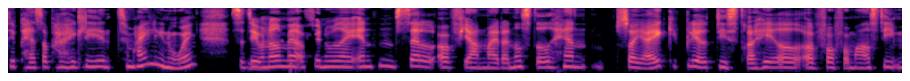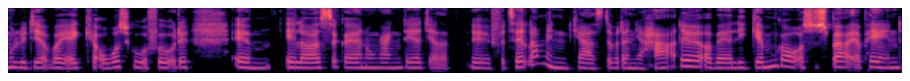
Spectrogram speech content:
det passer bare ikke lige ind til mig lige nu, ikke? Så det er jo Nej. noget med at finde ud af enten selv at fjerne mig et andet sted hen, så jeg ikke bliver distraheret og får for meget stimuli der, hvor jeg ikke kan overskue at få det. Øhm, eller også så gør jeg nogle gange det, at jeg øh, fortæller min kæreste, hvordan jeg har det, og hvad jeg lige gennemgår, og så spørger jeg pænt,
